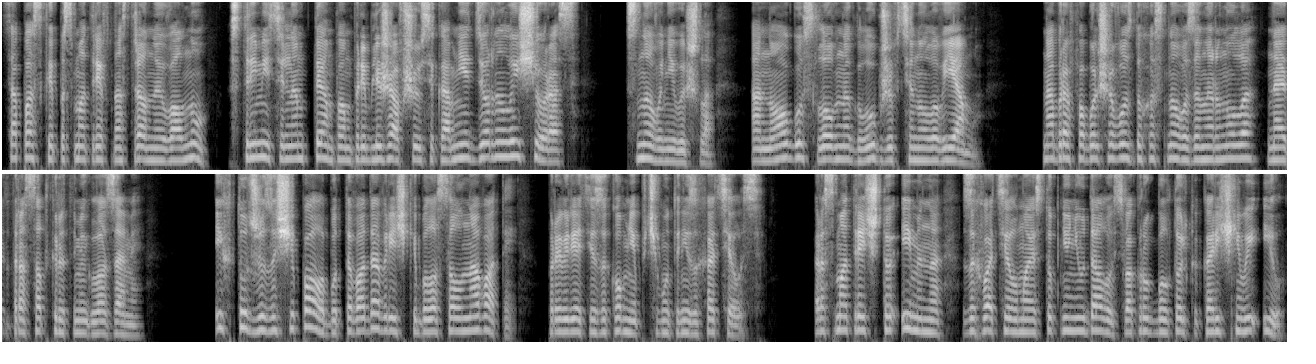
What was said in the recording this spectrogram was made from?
С опаской посмотрев на странную волну, стремительным темпом приближавшуюся ко мне, дернула еще раз. Снова не вышло, а ногу словно глубже втянула в яму. Набрав побольше воздуха, снова занырнула, на этот раз открытыми глазами. Их тут же защипало, будто вода в речке была солоноватой. Проверять языком мне почему-то не захотелось. Рассмотреть, что именно захватило мою ступню, не удалось. Вокруг был только коричневый ил.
